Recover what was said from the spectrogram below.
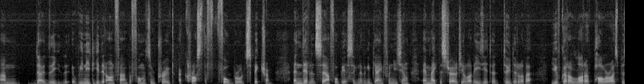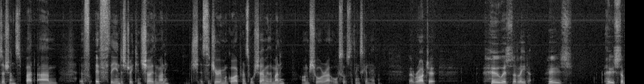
Um, the, the, we need to get that on-farm performance improved across the full broad spectrum. And that in itself will be a significant gain for New Zealand and make the strategy a lot easier to, to deliver. You've got a lot of polarised positions, but um, if, if the industry can show the money, it's the Jerry Maguire principle, show me the money, I'm sure uh, all sorts of things can happen. But Roger, who is the leader? Who's who's the,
